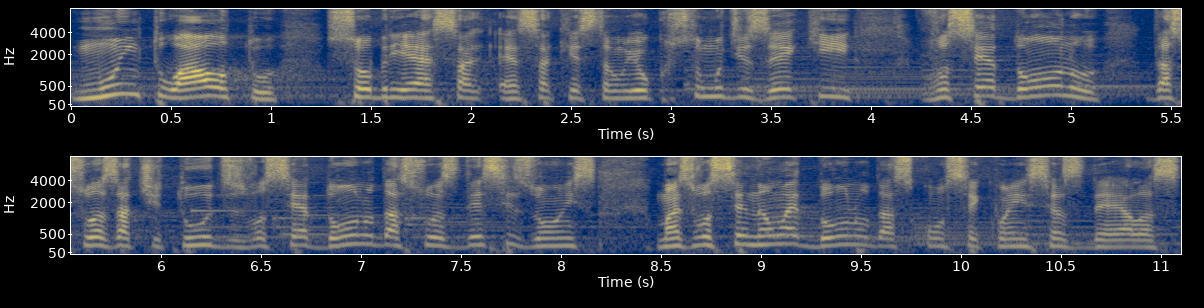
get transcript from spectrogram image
muito alto sobre essa, essa questão. Eu costumo dizer que você é dono das suas atitudes, você é dono das suas decisões, mas você não é dono das consequências delas.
